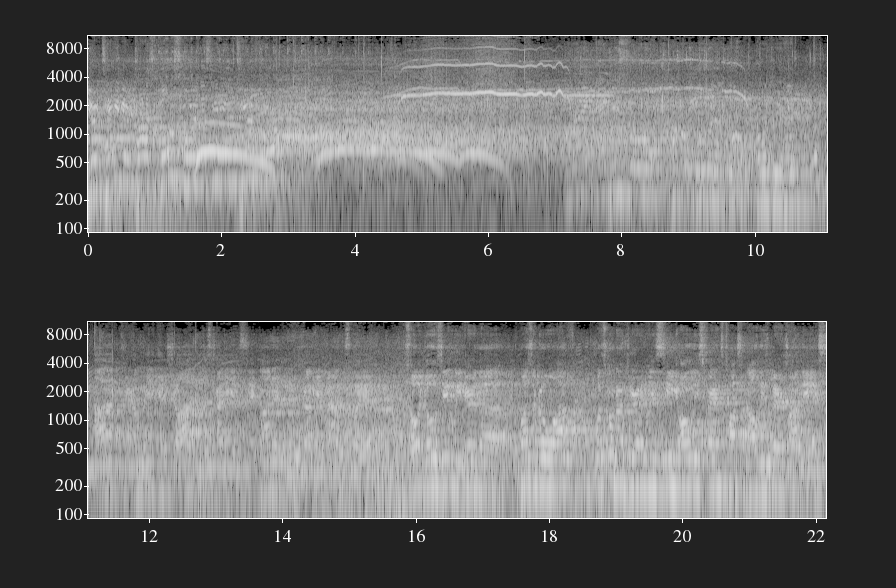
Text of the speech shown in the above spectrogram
your Teddy Bear Toss goal scorer this evening on Tuesday. All right, Andrew, so how about we go over that goal? What went through your head? Uh, Carroll made a good shot and just trying to get a stick on it and got to get bounced by it. So it goes in, we hear the buzzer go off. What's going on your head when see all these fans tossing all these bears on the ice?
